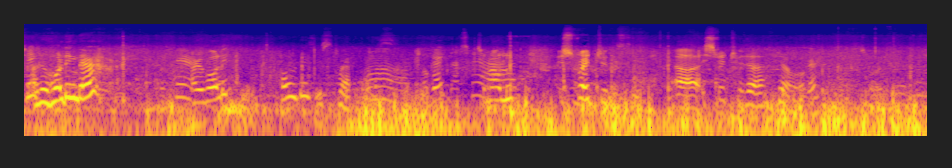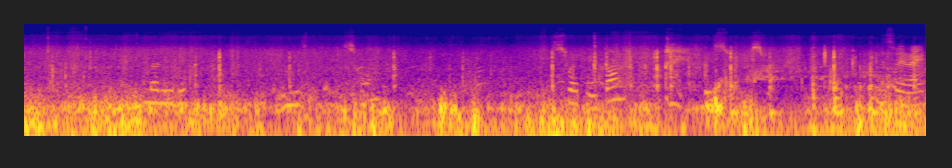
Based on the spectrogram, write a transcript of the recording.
See? Are you holding there? Here. Are you holding? Hold this strap. please. Oh, Okay. That's So where now I look straight to this, uh, straight to the hill. Okay. So a little bit. Release this one. Straight me down. This way. This way. This way, right?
